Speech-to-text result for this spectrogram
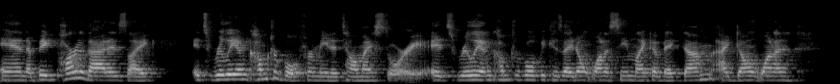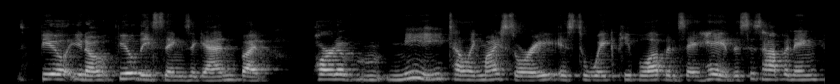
And a big part of that is like, it's really uncomfortable for me to tell my story. It's really uncomfortable because I don't want to seem like a victim. I don't want to feel, you know, feel these things again. But part of me telling my story is to wake people up and say, hey, this is happening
